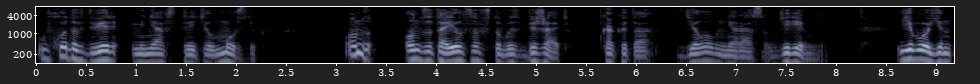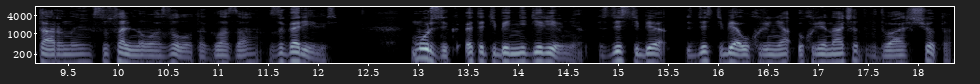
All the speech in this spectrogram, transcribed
У входа в дверь меня встретил Мурзик. Он, он затаился, чтобы сбежать, как это делал не раз в деревне. Его янтарные, сусального золота глаза загорелись. Мурзик, это тебе не деревня. Здесь тебе, здесь тебя ухреня, ухреначат в два счета.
